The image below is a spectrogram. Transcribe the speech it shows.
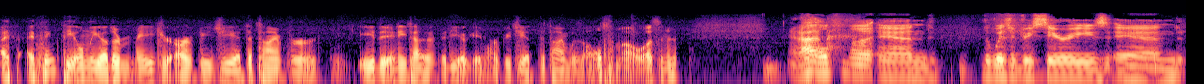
I, I think the only other major RPG at the time for either any type of video game RPG at the time was Ultima, wasn't it? And I, Ultima and the Wizardry series and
